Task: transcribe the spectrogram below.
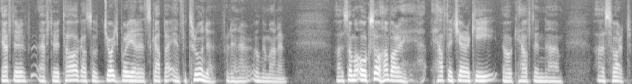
efter, efter ett tag, alltså George började skapa en förtroende för den här unga mannen. Uh, som också, han var hälften cherokee och hälften um, uh, eh, eh, svart.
